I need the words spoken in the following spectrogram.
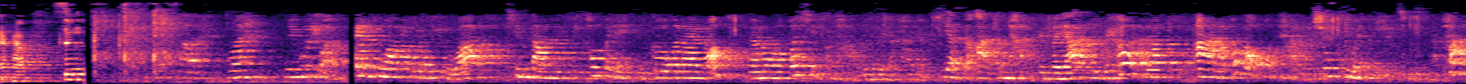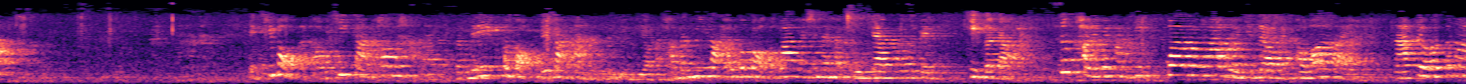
นะครับ ซึ่ง มามีพูดดีกว่าเป็นตัวกับวันนี้หรือว่าพิมพ์ตามลิงก์เข้าไปใน Google ก็ได้เนาะแล้วน้องๆก็เขียนคำถามไปเลยนะคะเดี๋ยวพี่อาจจะอ่านคำถามเป็นระยะหรือไม่ก็อาจจะอ่านแล้วก็ตอบคำถามช่วง Q&A ชีวิตนะคะอย่างที่บอกนะคะวิธีการเข้ามหาลัยมันไม่ได้ประกอบด้วยการอ่านหนังสืออย่างเดียวนะคะ มันมีหลายองค์ประกอบมากๆเลยใช่ไหมคะทุกอย่างก็จะเป็นกิจกรรมซึ่งคราวนี้เป็นคำที่กว้างมากๆเลยกิจกรรมหมายความว่าอะไรนะเดี๋ยวเราจะมา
